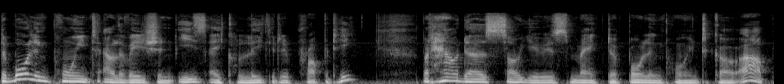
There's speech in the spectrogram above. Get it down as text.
The boiling point elevation is a colligative property, but how does solutes make the boiling point go up?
